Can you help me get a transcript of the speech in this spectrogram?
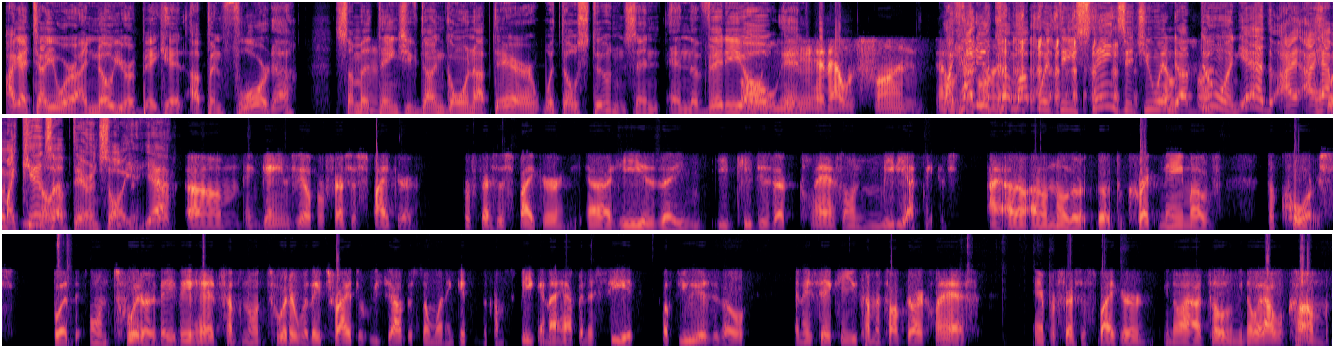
I got to tell you where I know you're a big hit up in Florida. Some of the mm. things you've done going up there with those students and and the video. Oh, yeah, and, that was fun. That like, was how fun. do you come up with these things that you end up fun. doing? Yeah, I, I have my kids you know up there and saw you. Yeah, um, in Gainesville, Professor Spiker Professor Spiker. Uh, he is a he teaches a class on media. I think it's I, I don't I don't know the, the, the correct name of the course, but on Twitter they they had something on Twitter where they tried to reach out to someone and get them to come speak, and I happened to see it a few years ago, and they said, "Can you come and talk to our class?" And Professor Spiker, you know, I told him, you know what, I will come.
